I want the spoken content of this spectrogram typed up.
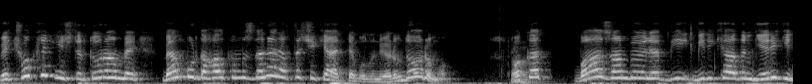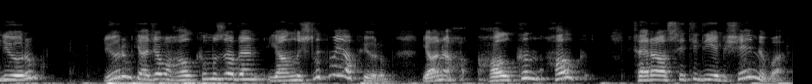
Ve çok ilginçtir Turan Bey. Ben burada halkımızdan her hafta şikayette bulunuyorum. Doğru mu? Doğru. Fakat bazen böyle bir, bir iki adım geri gidiyorum. Diyorum ki acaba halkımıza ben yanlışlık mı yapıyorum? Yani halkın halk feraseti diye bir şey mi var?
